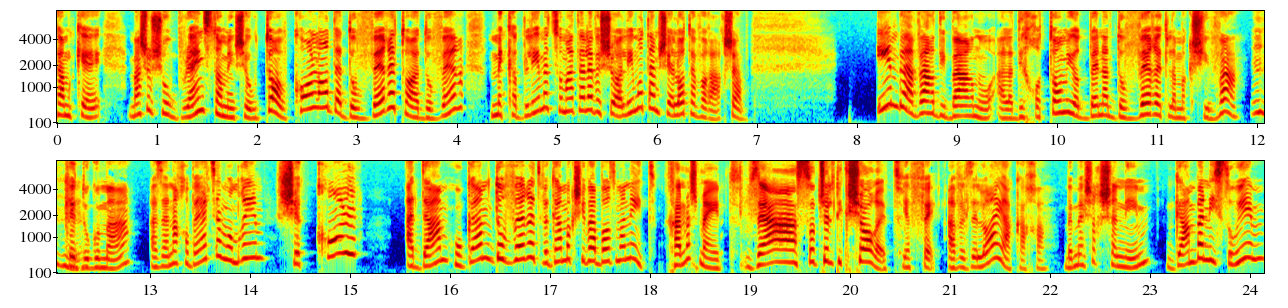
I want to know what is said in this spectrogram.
גם כמשהו שהוא brainstorming, שהוא טוב. כל עוד הדוברת או הדובר מקבלים את תשומת הלב ושואלים אותם שאלות הבהרה. עכשיו, אם בעבר דיברנו על הדיכוטומיות בין הדוברת למקשיבה, mm-hmm. כדוגמה, אז אנחנו בעצם אומרים שכל אדם הוא גם דוברת וגם מקשיבה בו זמנית. חד משמעית, זה הסוד של תקשורת. יפה, אבל זה לא היה ככה. במשך שנים, גם בניסויים,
